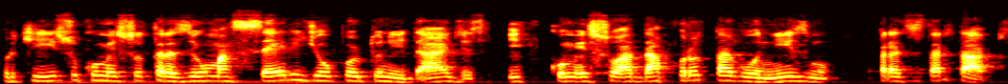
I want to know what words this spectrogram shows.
Porque isso começou a trazer uma série de oportunidades e começou a dar protagonismo para as startups.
